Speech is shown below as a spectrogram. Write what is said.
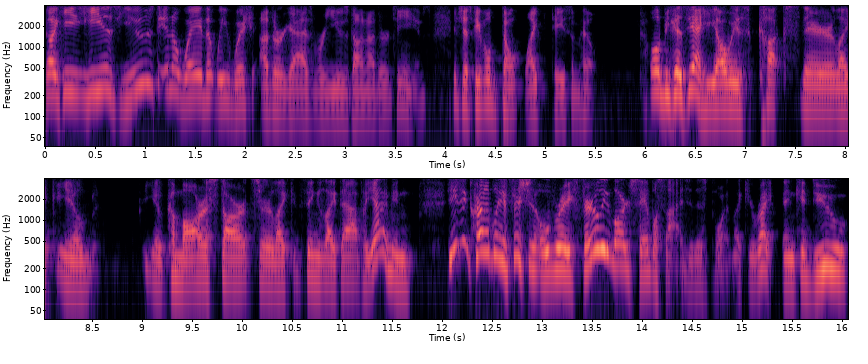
Like he he is used in a way that we wish other guys were used on other teams. It's just people don't like Taysom Hill. Well, because yeah, he always cucks their like you know you know Kamara starts or like things like that. But yeah, I mean he's incredibly efficient over a fairly large sample size at this point. Like you're right, and can do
